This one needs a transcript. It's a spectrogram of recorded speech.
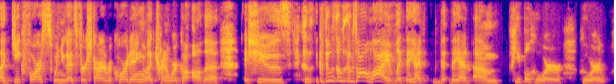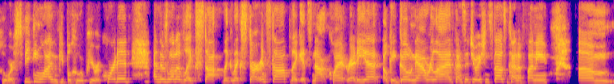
a, Geek Force when you guys first started recording, like trying to work out all the issues because it was it was all live. Like they had they had um, people who were who were who were speaking live and people who were pre-recorded, and there's a lot of like stop like like start and stop. Like it's not quite ready yet. Okay, go now we're live kind of situation. So that was kind of funny. Um,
